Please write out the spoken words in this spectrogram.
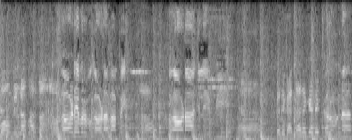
ਬਹੁਤ ਮੇਲਾ ਭਰਦਾ ਨਾ ਪਕੌੜੇ ਪਰ ਪਕੌੜਾ ਬਾਪੇ। ਪਕੌੜਾ ਜਲੇਬੀ। ਕਦੇ ਖਾਣਾ ਨਾ ਕਹਿੰਦੇ। ਕਰੋਨਾ।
